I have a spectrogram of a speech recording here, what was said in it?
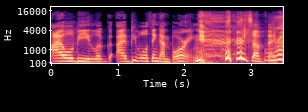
I will be look. I, people will think I'm boring or something. no,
